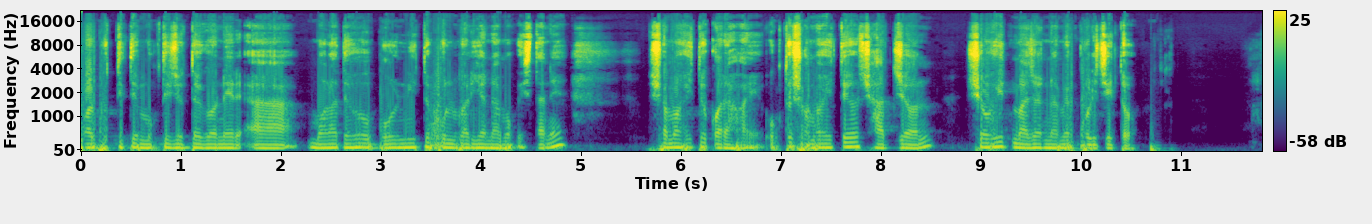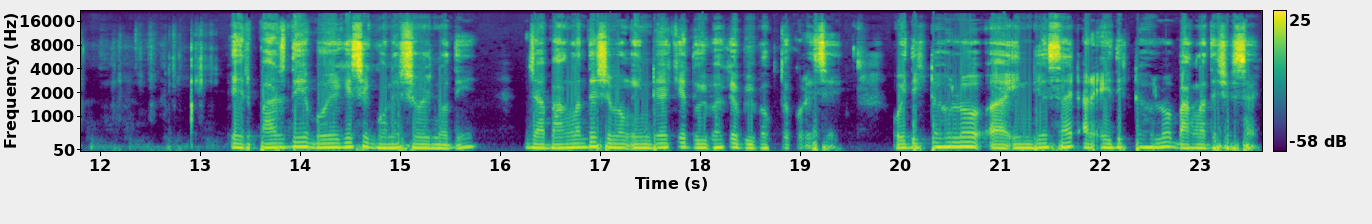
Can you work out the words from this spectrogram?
পরবর্তীতে মুক্তিযোদ্ধাগণের মরদেহ বর্ণিত ফুলবাড়িয়া নামক স্থানে সমাহিত করা হয়। উক্ত সমাহিত সাতজন শহীদ মাজার নামে পরিচিত। এর পাশ দিয়ে বয়ে গেছে গণেশ্বরী নদী, যা বাংলাদেশ এবং ইন্ডিয়াকে দুই ভাগে বিভক্ত করেছে। ওই দিকটা হলো ইন্ডিয়ার সাইড আর এই দিকটা হলো বাংলাদেশের সাইড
